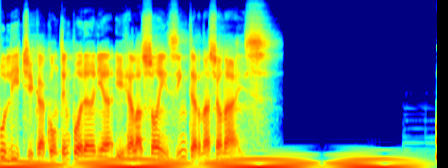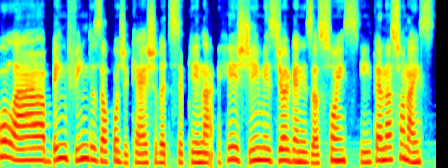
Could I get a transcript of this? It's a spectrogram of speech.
Política Contemporânea e Relações Internacionais. Olá, bem-vindos ao podcast da disciplina Regimes de Organizações Internacionais.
